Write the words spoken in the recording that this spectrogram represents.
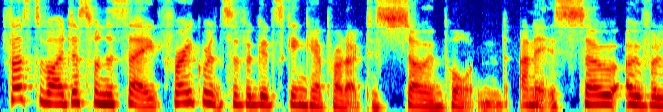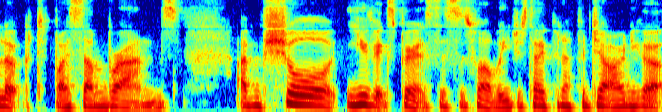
First of all, I just want to say fragrance of a good skincare product is so important and it is so overlooked by some brands. I'm sure you've experienced this as well, where you just open up a jar and you go,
